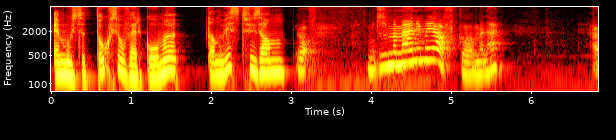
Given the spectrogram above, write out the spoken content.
En moest het toch zover komen, dan wist Suzanne... Ja, moeten ze met mij niet mee afkomen, hè. Eh,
